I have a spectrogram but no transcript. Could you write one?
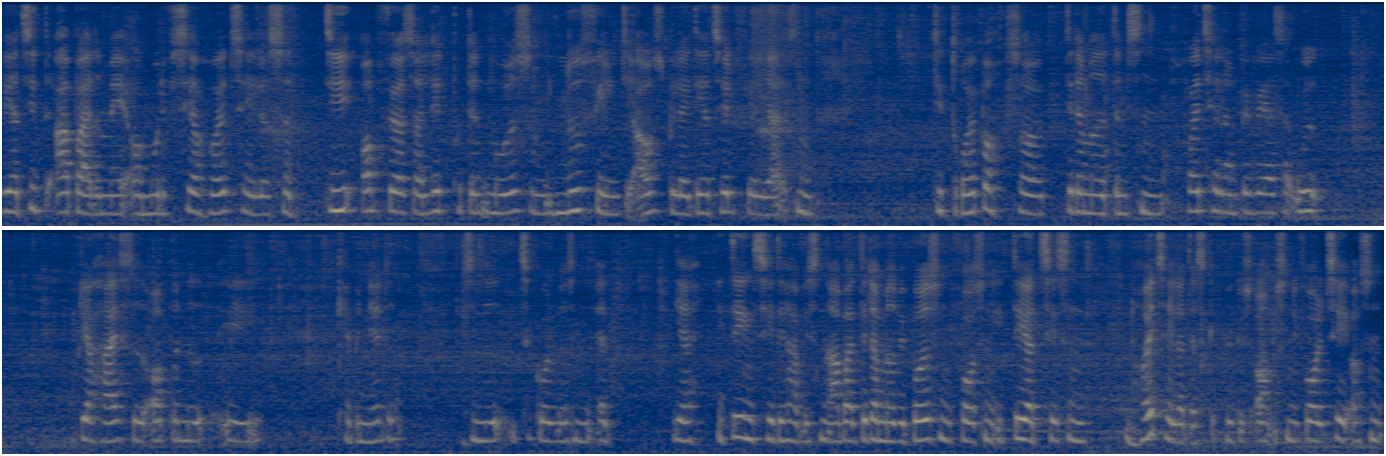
Vi har tit arbejdet med at modificere højtaler, så de opfører sig lidt på den måde, som lydfilen de afspiller i det her tilfælde. Jeg er sådan de drøber, så det der med, at den sådan, højtaleren bevæger sig ud, bliver hejset op og ned i kabinettet, og så ned til gulvet, sådan at ja, ideen til det har vi sådan arbejdet, det der med, at vi både sådan får sådan idéer til sådan en højtaler, der skal bygges om, sådan i forhold til at sådan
